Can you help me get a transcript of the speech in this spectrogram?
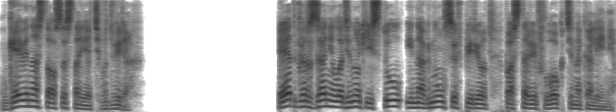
Гевин остался стоять в дверях. Эдгар занял одинокий стул и нагнулся вперед, поставив локти на колени.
